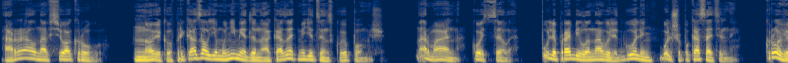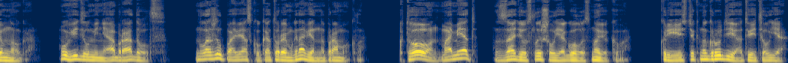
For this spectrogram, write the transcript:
Орал на всю округу. Новиков приказал ему немедленно оказать медицинскую помощь. Нормально, кость целая. Пуля пробила на вылет голень, больше по касательной. Крови много. Увидел меня, обрадовался. Наложил повязку, которая мгновенно промокла. «Кто он, Мамед?» Сзади услышал я голос Новикова. «Крестик на груди», — ответил я.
